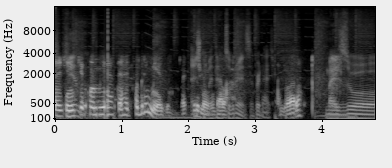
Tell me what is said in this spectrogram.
a pequeno... gente comia terra de sobremesa. Mas A gente tudo bem, comentou vai lá. sobre isso, é verdade. Agora, Mas o.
